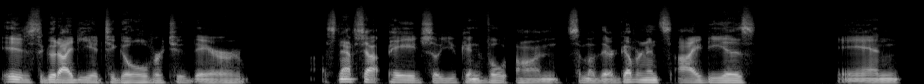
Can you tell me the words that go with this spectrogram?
it's a good idea to go over to their uh, snapshot page so you can vote on some of their governance ideas. And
